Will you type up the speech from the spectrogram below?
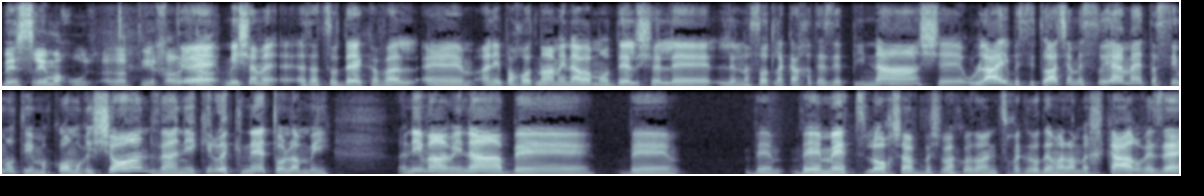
ב-20 אחוז. אז את תהיי חריגה. תראה, מי שם, אתה צודק, אבל um, אני פחות מאמינה במודל של uh, לנסות לקחת איזה פינה, שאולי בסיטואציה מסוימת תשים אותי מקום ראשון, ואני כאילו אקנה את עולמי. אני מאמינה ב... ב, ב באמת, לא עכשיו בשבוע הקודם, אני צוחקת קודם על המחקר וזה,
